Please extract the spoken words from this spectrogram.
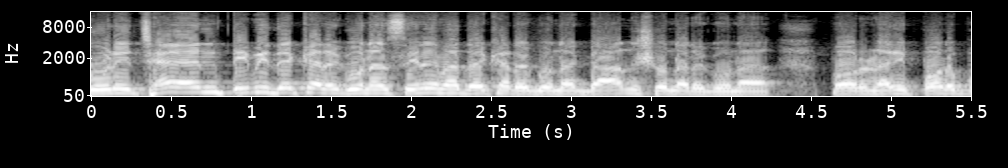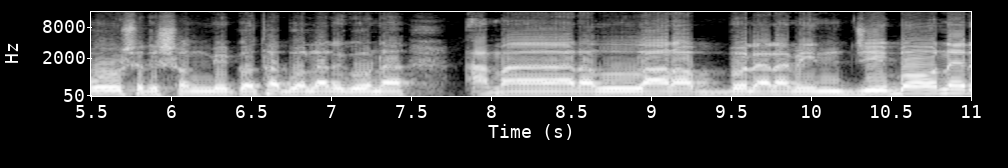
করেছেন, টিভি দেখার গুণা সিনেমা দেখার গুণা গান শোনার গুণা পরনারী পরপুরুষের সঙ্গে কথা বলার গুণা আমার আল্লাহ রাব্বুল আলামিন জীবনের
